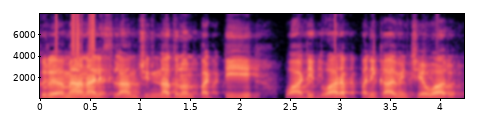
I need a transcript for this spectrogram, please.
సులేమాన్ అలిస్లాం ఇస్లాం జిన్నాదులను పట్టి వాటి ద్వారా పని కావించేవారు.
